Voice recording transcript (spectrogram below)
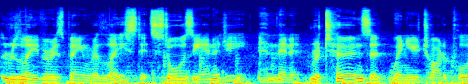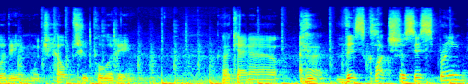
lever is being released, it stores the energy and then it returns it when you try to pull it in, which helps you pull it in. Okay, now this clutch assist spring,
